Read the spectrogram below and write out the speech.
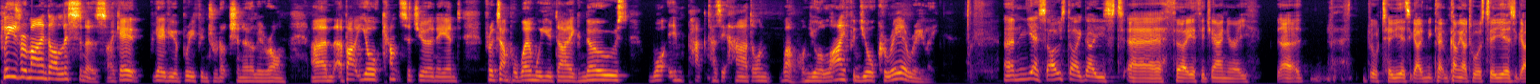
please remind our listeners. I gave gave you a brief introduction earlier on um, about your cancer journey and, for example, when were you diagnosed? What impact has it had on well on your life and your career really? Um, yes, I was diagnosed uh, 30th of January uh, or two years ago, coming out towards two years ago,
